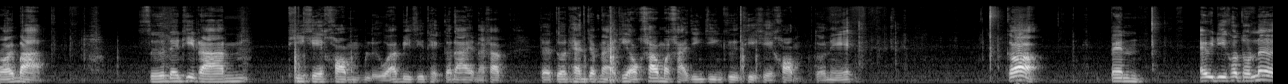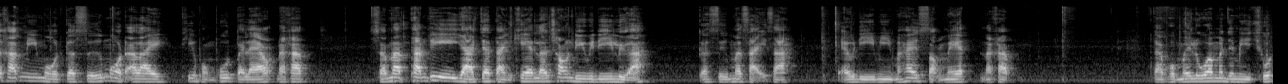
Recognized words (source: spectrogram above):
ร้อยบาท ซื้อได้ที่ร้าน TKCOM หรือว่า BC Tech ก็ได้นะครับ แต่ตัวแทนจำหน่ายที่เอาเข้ามาขายจริง ๆ คือ TKCOM ตัวนี้ ก็เป็น LED controller ครับ มีโหมดกระซื้อโหมดอะไรที่ผมพูดไปแล้วนะครับสำหรับท่านที่อยากจะแต่งเคสแล้วช่อง DVD เหลือ ก็ซื้อมาใส่ซะ LED มีมาให้ 2 เมตรนะครับ แต่ผมไม่รู้ว่ามันจะมีชุด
